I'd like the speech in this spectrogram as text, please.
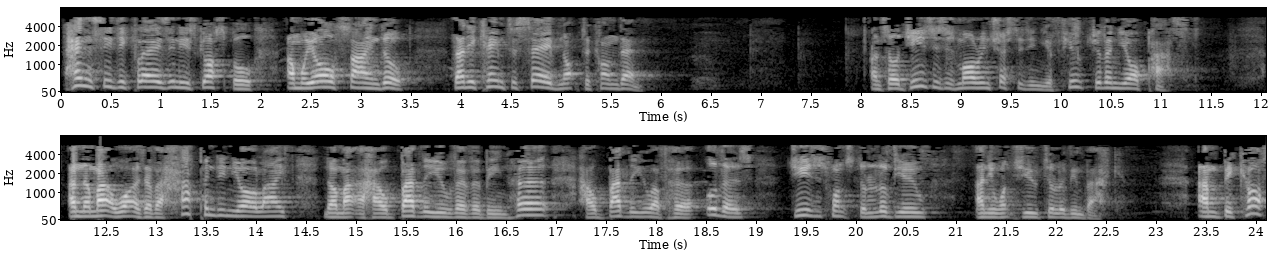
Hence he declares in his gospel, and we all signed up, that he came to save, not to condemn. And so Jesus is more interested in your future than your past. And no matter what has ever happened in your life, no matter how badly you've ever been hurt, how badly you have hurt others, Jesus wants to love you and he wants you to love him back. And because,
